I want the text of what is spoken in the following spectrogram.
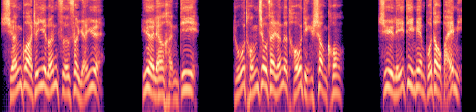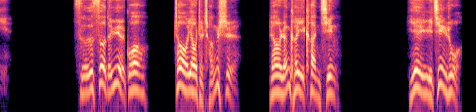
悬挂着一轮紫色圆月，月亮很低，如同就在人的头顶上空，距离地面不到百米。紫色的月光照耀着城市。让人可以看清。夜雨进入，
